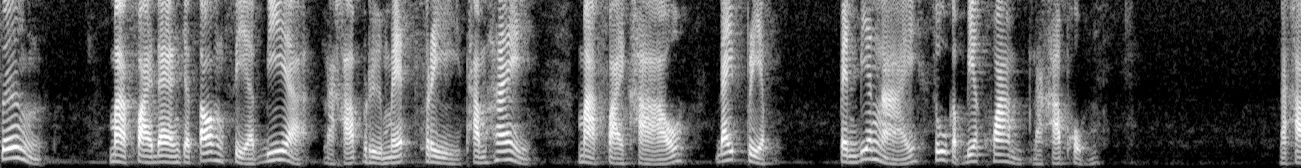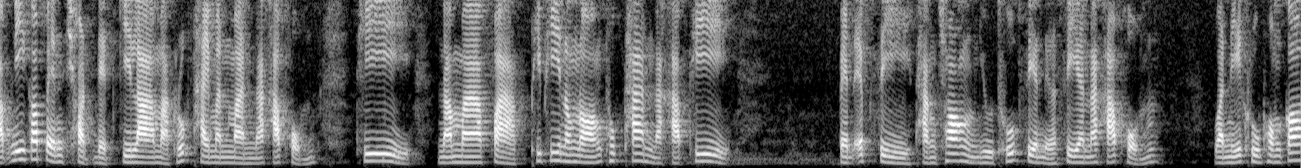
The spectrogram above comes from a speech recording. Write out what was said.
ซึ่งหมากฝ่ายแดงจะต้องเสียเบี้ยนะครับ หรือเม็ดฟรีทำให้หมากฝ่ายขาวได้เปรียบเป็นเบี้ยหงายสู้กับเบี้ยคว่ำนะครับผมนะครับนี่ก็เป็นช็อตเด็ดกีฬาหมากรุกไทยมันๆนะครับผมที่นำมาฝากพี่ๆน้องๆทุกท่านนะครับที่ เป็น FC ทางช่อง YouTube เซียนเหนือเซียนนะครับผมวันนี้ครูพงก็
